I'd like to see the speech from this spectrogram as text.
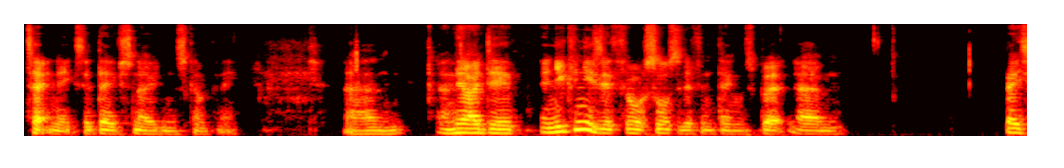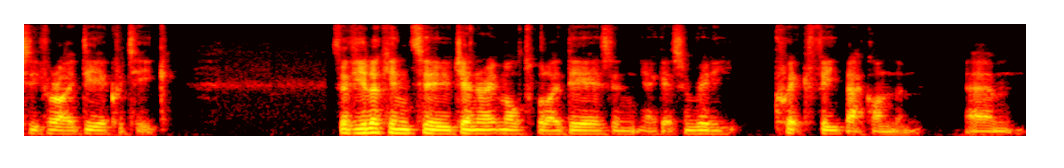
technique, so Dave Snowden's company um, and the idea, and you can use it for all sorts of different things, but um, basically for idea critique. So if you're looking to generate multiple ideas and you know, get some really quick feedback on them, um,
